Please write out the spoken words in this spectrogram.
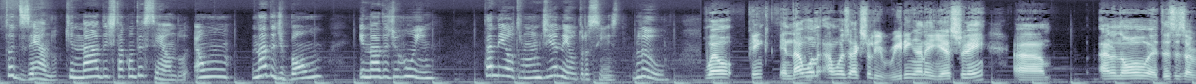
estou dizendo que nada está acontecendo. É um nada de bom e nada de ruim. Tá neutro, um dia neutro assim, blue. Well, pink, and that one I was actually reading on it yesterday. Um, I don't know. This is a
